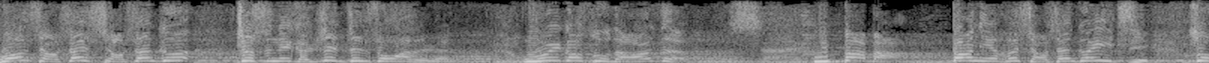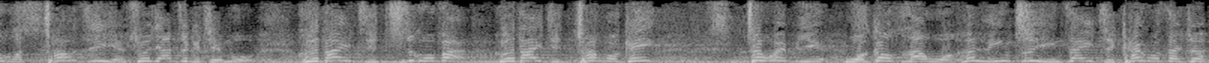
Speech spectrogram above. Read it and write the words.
黄小山，小山哥就是那个认真说话的人。我会告诉我的儿子，你爸爸。当年和小山哥一起做过《超级演说家》这个节目，和他一起吃过饭，和他一起唱过 K，这会比我告诉他我和林志颖在一起开过赛车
